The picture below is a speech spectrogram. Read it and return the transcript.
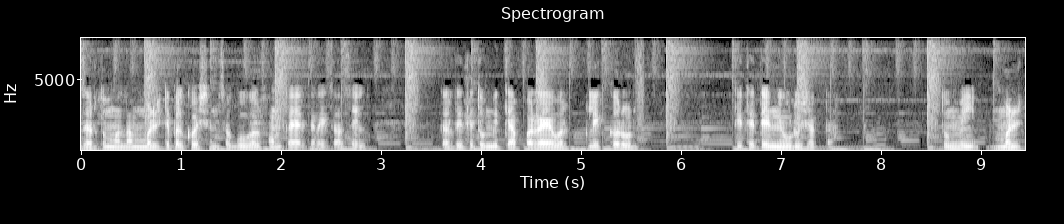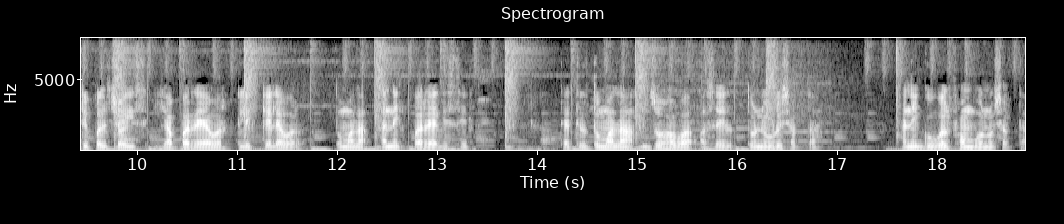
जर तुम्हाला मल्टिपल क्वेश्चनचा गुगल फॉर्म तयार करायचा असेल तर तिथे तुम्ही त्या पर्यायावर क्लिक करून तिथे ते निवडू शकता. तुम्ही मल्टिपल चॉईस ह्या पर्यायावर क्लिक केल्यावर तुम्हाला अनेक पर्याय दिसतील. त्यातील तुम्हाला जो हवा असेल तो निवडू शकता आणि गुगल फॉर्म बनवू शकता.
